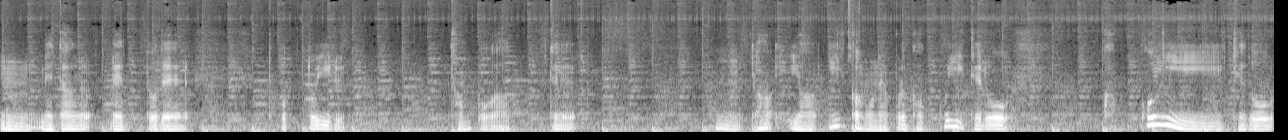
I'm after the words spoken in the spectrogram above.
うん、メタレッドでホットイール。担保があって。うん。あいやいいかもね。これかっこいいけどかっこいいけど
